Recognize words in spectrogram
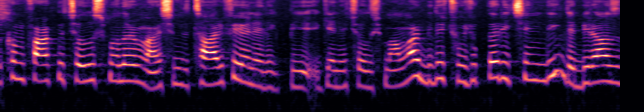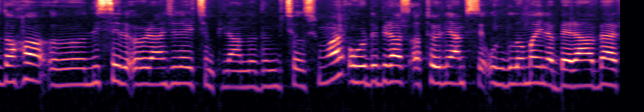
takım farklı çalışmalarım var. Şimdi tarife yönelik bir gene çalışmam var. Bir de çocuklar için değil de biraz daha e, liseli öğrenciler için planladığım bir çalışma var. Orada biraz atölyemsi uygulamayla beraber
